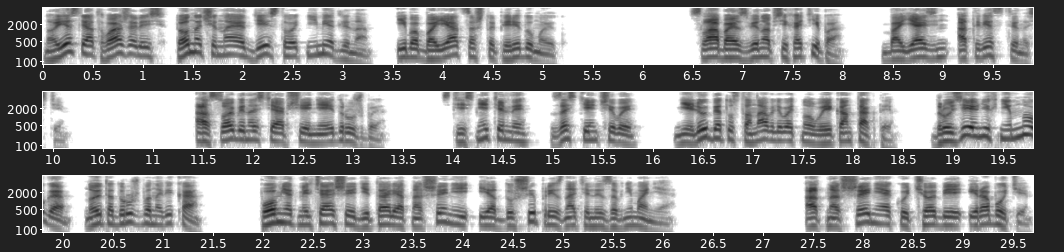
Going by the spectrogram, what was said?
Но если отважились, то начинают действовать немедленно, ибо боятся, что передумают. Слабое звено психотипа – боязнь ответственности. Особенности общения и дружбы. Стеснительны, застенчивы, не любят устанавливать новые контакты. Друзей у них немного, но это дружба на века. Помнят мельчайшие детали отношений и от души признательны за внимание. Отношения к учебе и работе.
